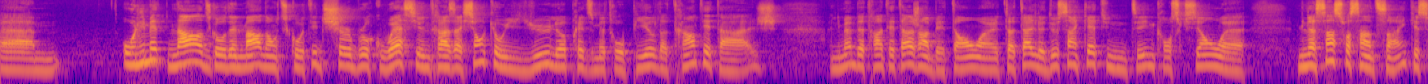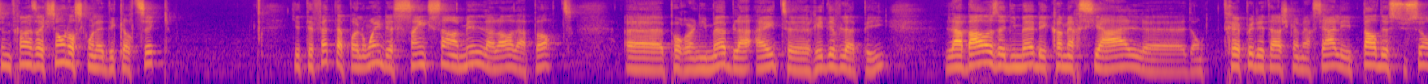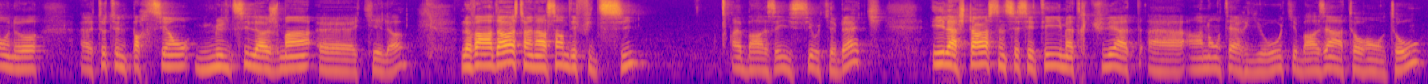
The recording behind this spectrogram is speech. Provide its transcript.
Euh, aux limites nord du Golden Mile, donc du côté de Sherbrooke West, il y a une transaction qui a eu lieu là, près du métro Peel de 30 étages, un immeuble de 30 étages en béton, un total de 204 unités, une construction 1965. Euh, c'est une transaction, lorsqu'on la décortique, qui était faite à pas loin de 500 000 la porte euh, pour un immeuble à être redéveloppé. La base de l'immeuble est commerciale, euh, donc très peu d'étages commerciaux. Et par-dessus ça, on a euh, toute une portion multilogement euh, qui est là. Le vendeur, c'est un ensemble de fiducies basé ici au Québec. Et l'acheteur, c'est une société immatriculée en Ontario, qui est basée à Toronto,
